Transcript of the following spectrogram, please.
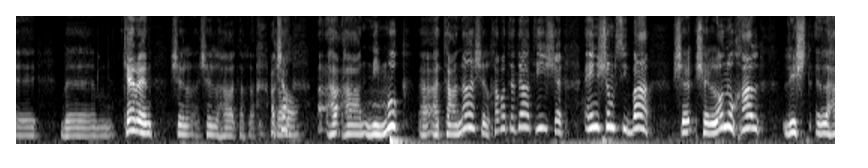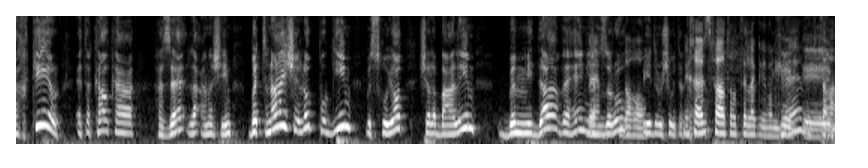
אה, בקרן של, של הקרקע. עכשיו, הנימוק, הטענה של חוות הדעת היא שאין שום סיבה ש, שלא נוכל לש, להחכיר את הקרקע הזה לאנשים, בתנאי שלא פוגעים בזכויות של הבעלים במידה והם יחזרו וידרשו את הקרקע. מיכאל ספרט רוצה להגיב על כן, זה בקצרה. אה,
